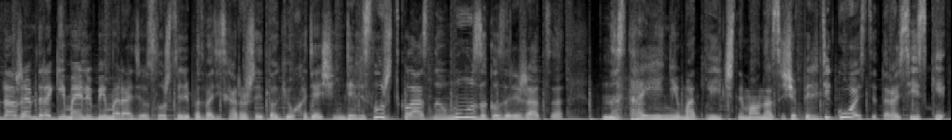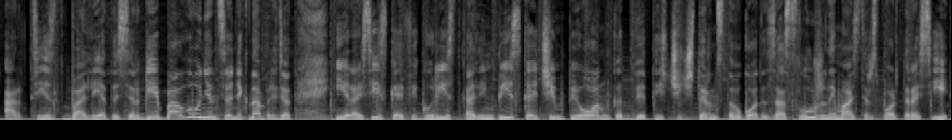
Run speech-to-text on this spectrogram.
продолжаем, дорогие мои любимые радиослушатели, подводить хорошие итоги уходящей недели, слушать классную музыку, заряжаться настроением отличным. А у нас еще впереди гость. Это российский артист балета Сергей Полунин сегодня к нам придет. И российская фигуристка, олимпийская чемпионка 2014 года, заслуженный мастер спорта России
